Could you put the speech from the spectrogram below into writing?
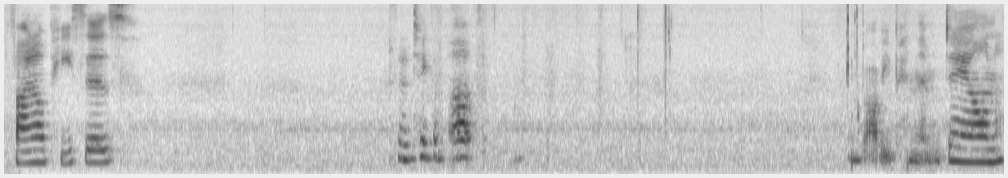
final pieces, going to take them up, and bobby pin them down.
